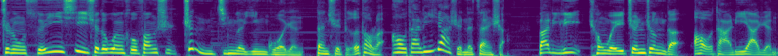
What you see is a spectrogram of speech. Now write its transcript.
这种随意戏谑的问候方式震惊了英国人，但却得到了澳大利亚人的赞赏，把李丽称为真正的澳大利亚人。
